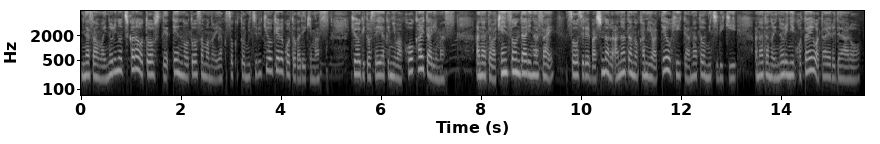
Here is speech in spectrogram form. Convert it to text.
皆さんは祈りの力を通して天のお父様の約束と導きを受けることができます。教義と制約にはこう書いてあります。あなたは謙遜でありなさい。そうすれば主なるあなたの神は手を引いてあなたを導き、あなたの祈りに答えを与えるであろう。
